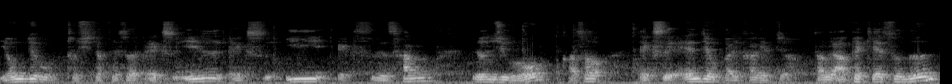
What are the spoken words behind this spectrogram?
0제곱부터 시작해서 x1, x2, x3 이런 식으로 가서 xn제곱까지 가겠죠. 다음에 앞에 개수는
